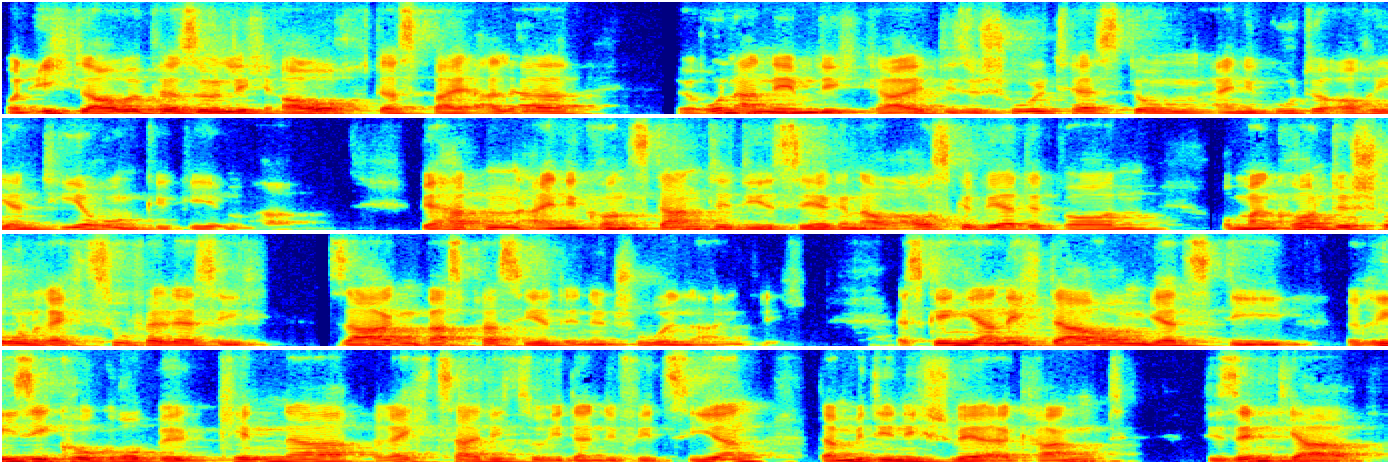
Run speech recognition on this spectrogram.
Und ich glaube persönlich auch, dass bei aller Unannehmlichkeit diese Schultestungen eine gute Orientierung gegeben haben. Wir hatten eine Konstante, die ist sehr genau ausgewertet worden und man konnte schon recht zuverlässig sagen, was passiert in den Schulen eigentlich. Es ging ja nicht darum, jetzt die Risikogruppe Kinder rechtzeitig zu identifizieren, damit die nicht schwer erkrankt. Die sind ja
